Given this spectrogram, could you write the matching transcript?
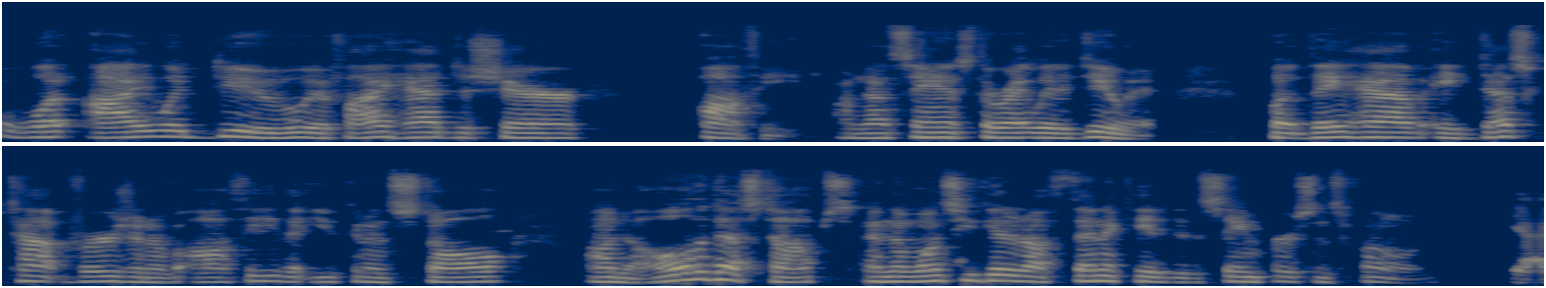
what I would do if I had to share Authy, I'm not saying it's the right way to do it, but they have a desktop version of Authy that you can install onto all the desktops, and then once you get it authenticated to the same person's phone, yeah,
